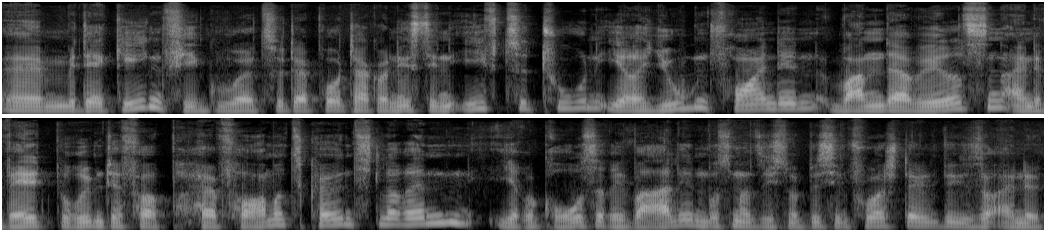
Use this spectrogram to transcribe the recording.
äh, mit der Gegenfigur zu der Protagonistin Eve zu tun, ihre Jugendfreundin Wanda Wilson, eine weltberühmte Performance-Künstlerin. Ihre große Rivalin muss man sich so ein bisschen vorstellen, wie so eine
